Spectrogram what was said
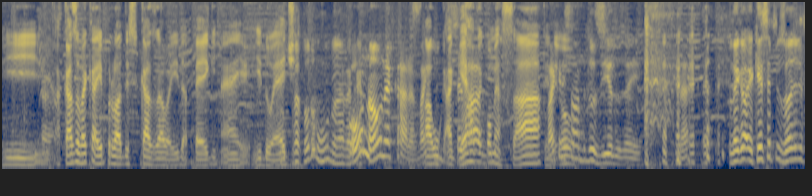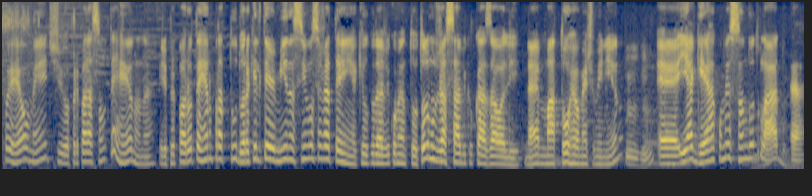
E É. a casa vai cair pro lado desse casal aí, da Peg né, e, e do Ed. Pra todo mundo, né? Ou não, né, cara? Vai a, a guerra lá, vai começar, Vai que eles entendeu? são abduzidos aí, né? O legal é que esse episódio ele foi realmente a preparação do terreno, né? Ele preparou o terreno pra tudo. A hora que ele termina assim, você já tem aquilo que o Davi comentou. Todo mundo já sabe que o casal ali, né, matou realmente o menino. Uhum. É, e a guerra começando do outro lado. É.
